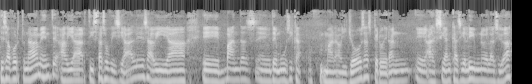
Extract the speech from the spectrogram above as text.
desafortunadamente había artistas oficiales, había eh, bandas eh, de música maravillosas, pero eran eh, hacían casi el himno de la ciudad.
